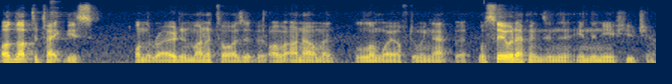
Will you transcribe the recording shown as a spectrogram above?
I'd love to take this on the road and monetize it, but I, I know I'm a long way off doing that. But we'll see what happens in the in the near future.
